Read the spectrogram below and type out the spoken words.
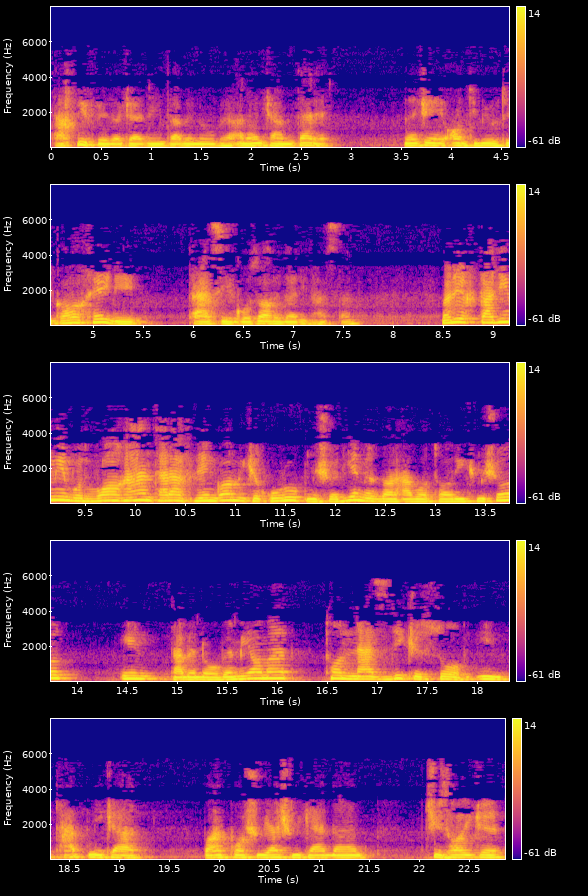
تخفیف پیدا کرده این تب نوبه. الان کمتره. که آنتیبیوتیکا ها خیلی تأثیر گذار در این هستن. ولی قدیم این بود واقعا طرف هنگامی که غروب می‌شد یه مقدار هوا تاریک می‌شد این تب نوبه میآمد تا نزدیک صبح این تب می‌کرد. باید پاشویش می‌کردن چیزهایی که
